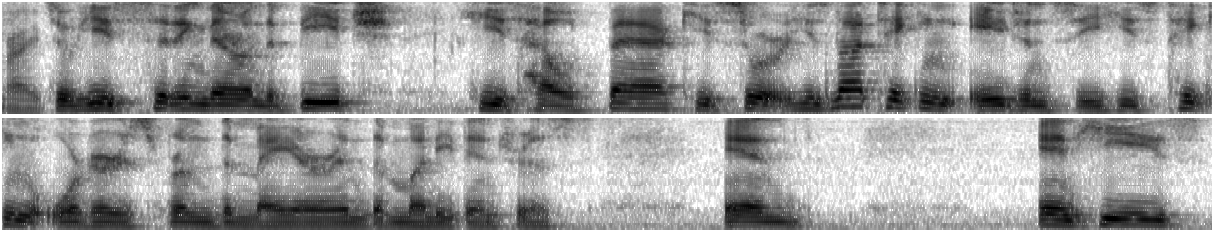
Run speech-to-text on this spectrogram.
Right. So he's sitting there on the beach. He's held back. He's sort. He's not taking agency. He's taking orders from the mayor and the moneyed interest, and and he's,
